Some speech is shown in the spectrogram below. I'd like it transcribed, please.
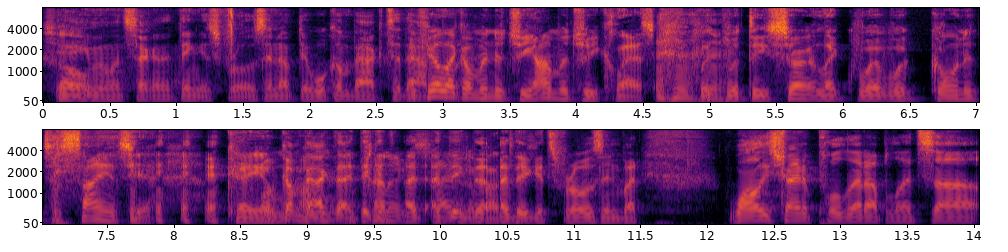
So Give me one second. The thing is frozen up there. We'll come back to that. I feel point. like I'm in a geometry class with, with these cir- like we're, we're going into science here. Okay, we'll I'm- come back I'm to that. I think it's, I, I think about I think it's frozen. But while he's trying to pull that up, let's uh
